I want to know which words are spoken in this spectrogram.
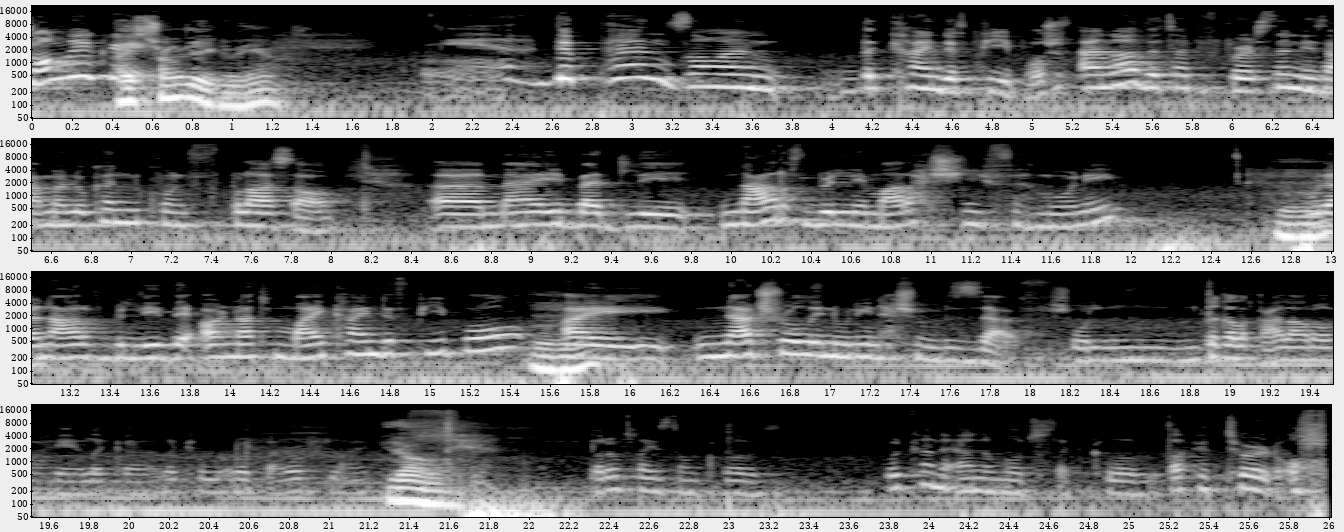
strongly agree I strongly agree. Yeah. Yeah, depends on the kind of people شوف انا the type of person اللي زعما لو كان نكون في بلاصه آه، ما يبدلي نعرف باللي ما راحش يفهموني ولا نعرف باللي they are not my kind of people I naturally نولي نحشم بزاف شغل نتغلق على روحي like a like a little butterfly Yeah. butterflies don't close what kind of animal just like close like a turtle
